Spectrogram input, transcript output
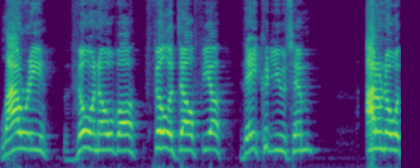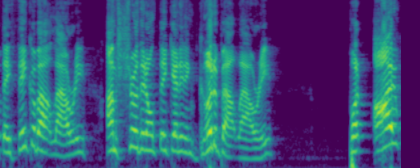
Lowry, Villanova, Philadelphia, they could use him. I don't know what they think about Lowry. I'm sure they don't think anything good about Lowry. But I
